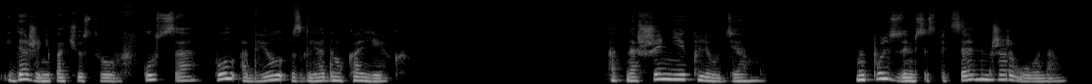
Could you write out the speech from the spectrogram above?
и даже не почувствовав вкуса, Пол обвел взглядом коллег. Отношение к людям. Мы пользуемся специальным жаргоном,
